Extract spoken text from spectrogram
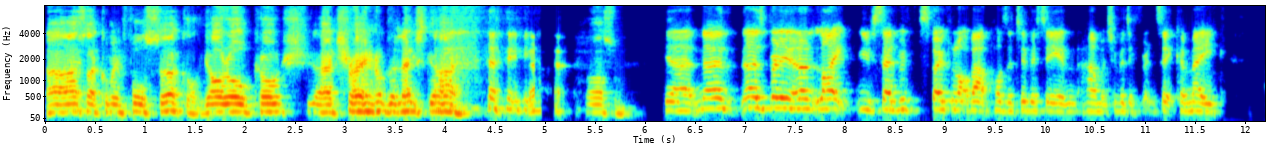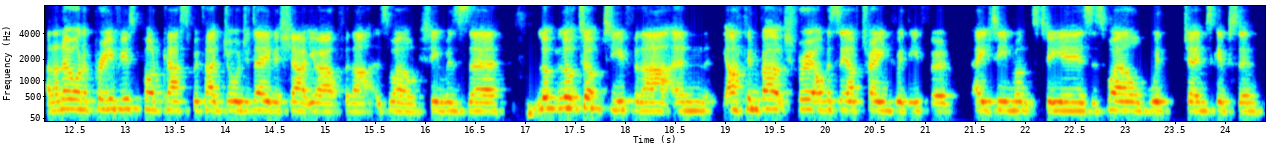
Uh, that's like coming full circle. Your old coach uh, training up the next guy. yeah. Awesome. Yeah, no, that was brilliant. like you said, we've spoken a lot about positivity and how much of a difference it can make. And I know on a previous podcast we've had Georgia Davies shout you out for that as well. She was uh, look, looked up to you for that, and I can vouch for it. Obviously, I've trained with you for 18 months, two years as well with James Gibson,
